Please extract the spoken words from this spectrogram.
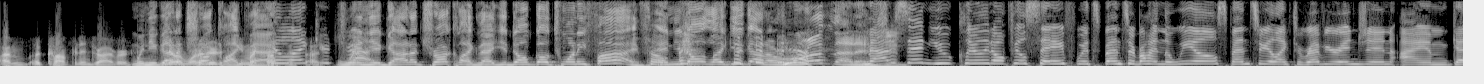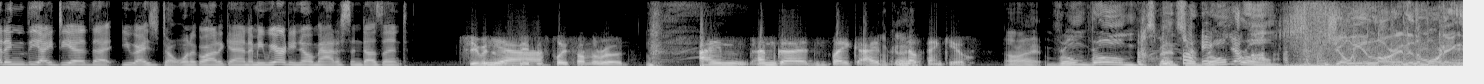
I'm a confident driver. When you got know, a I wanted her truck like that- like side. your truck. When you got a truck like that, you don't go 25, So- and you don't like you gotta rev that engine. Madison, you clearly don't feel safe with Spencer behind the wheel. Spencer, you like to rev your engine. I am getting the idea that you guys don't want to go out again. I mean, we already know Madison doesn't. She was Yeah. in the safest place on the road. I'm I'm good. Like I Okay. no thank you. All right, vroom vroom, Spencer, oh vroom vroom. Joey and Lauren in the morning.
